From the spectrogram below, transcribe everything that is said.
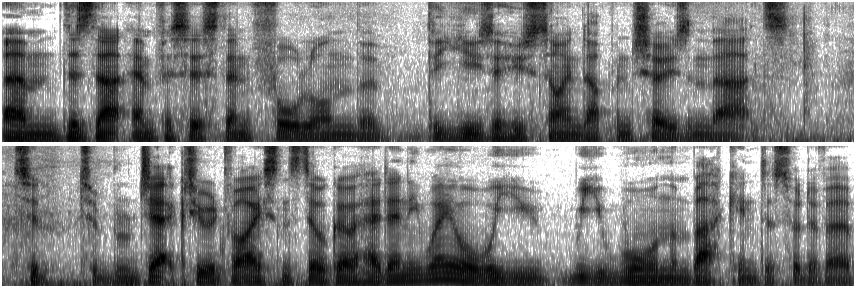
um, does that emphasis then fall on the, the user who signed up and chosen that to, to reject your advice and still go ahead anyway, or will you will you warn them back into sort of a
